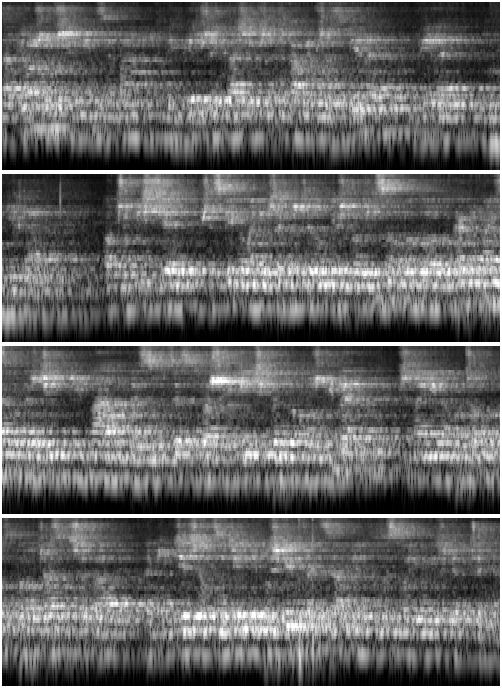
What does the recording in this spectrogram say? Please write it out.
zawiążą się między Wami w tej pierwszej klasie przetrwały przez wiele, wiele długich lat. Oczywiście wszystkiego najlepszego życzę również rodzicom, bo to, kochani Państwo, też dzięki Wam te sukcesy Waszych dzieci będą możliwe. Przynajmniej na początku sporo czasu trzeba takim dzieciom codziennie poświęcać sami ze swojego doświadczenia.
